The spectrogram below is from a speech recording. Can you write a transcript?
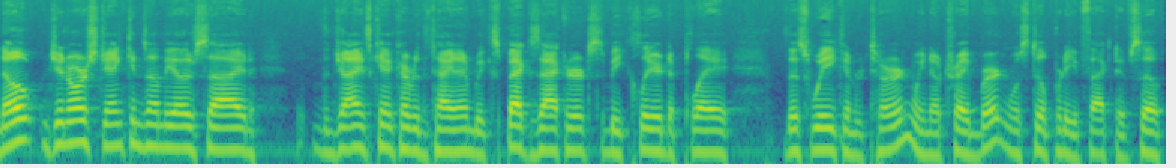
no Janoris Jenkins on the other side. The Giants can't cover the tight end. We expect Zach Ertz to be cleared to play this week and return. We know Trey Burton was still pretty effective. So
